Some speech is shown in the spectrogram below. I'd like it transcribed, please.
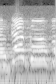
anda com.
